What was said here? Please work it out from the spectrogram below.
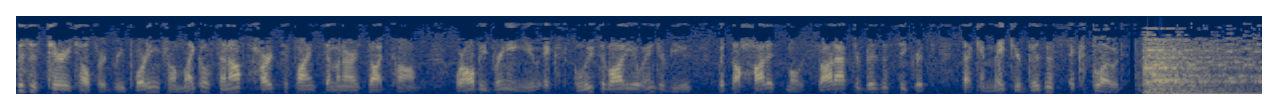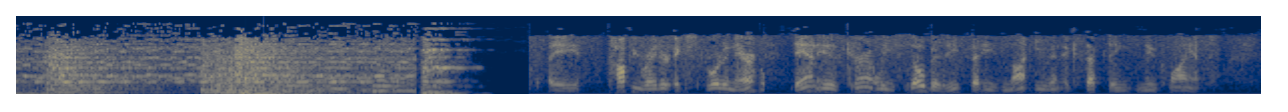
This is Terry Telford reporting from Michael Senoff's HardToFindSeminars.com, where I'll be bringing you exclusive audio interviews with the hottest, most sought after business secrets that can make your business explode. A copywriter extraordinaire. Dan is currently so busy that he's not even accepting new clients.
